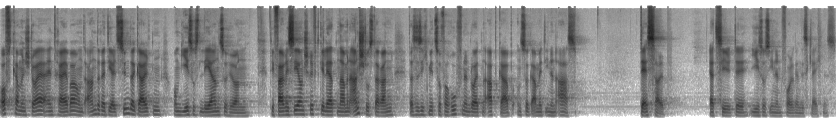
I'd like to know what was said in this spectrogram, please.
Oft kamen Steuereintreiber und andere, die als Sünder galten, um Jesus lehren zu hören. Die Pharisäer und Schriftgelehrten nahmen Anstoß daran, dass er sich mit so verrufenen Leuten abgab und sogar mit ihnen aß. Deshalb erzählte Jesus ihnen folgendes Gleichnis.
